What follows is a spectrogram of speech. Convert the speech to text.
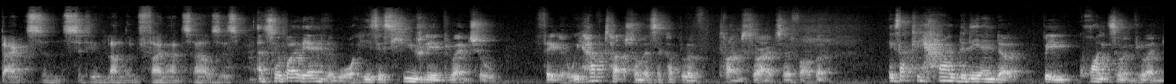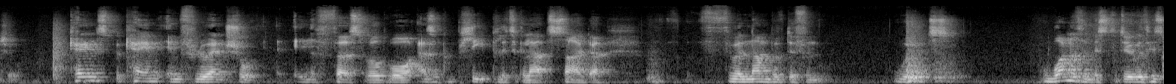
banks and City of London finance houses. And so by the end of the war, he's this hugely influential figure. We have touched on this a couple of times throughout so far, but exactly how did he end up being quite so influential? Keynes became influential in the First World War as a complete political outsider through a number of different routes. One of them is to do with his,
